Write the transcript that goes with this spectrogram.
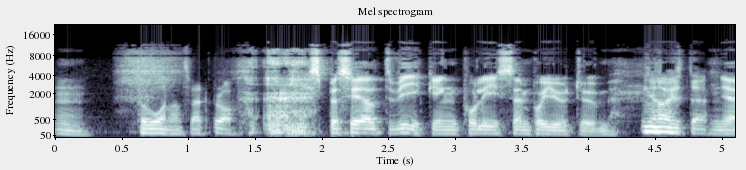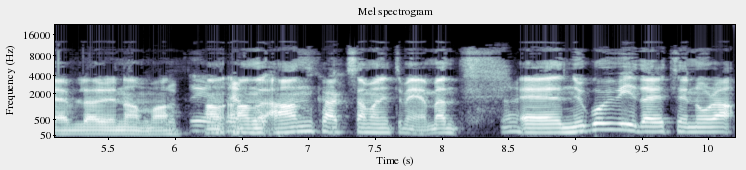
Mm. Förvånansvärt bra. Speciellt Vikingpolisen på Youtube. Ja, just det. Jävlar namma. Han, han, han kaxar man inte med. Men eh, nu går vi vidare till några,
